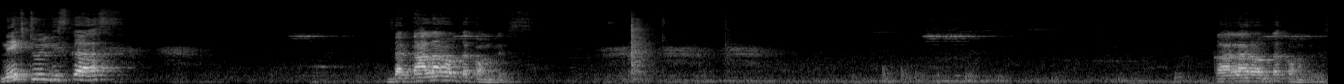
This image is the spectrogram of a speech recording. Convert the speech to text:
next we will discuss the color of the complex. Color of the complex.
